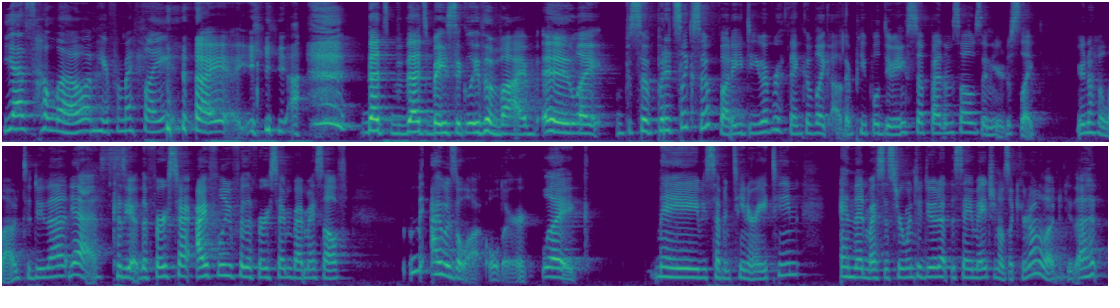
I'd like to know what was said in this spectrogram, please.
yes, hello, I'm here for my flight. I yeah, that's that's basically the vibe. And like so, but it's like so funny. Do you ever think of like other people doing stuff by themselves, and you're just like, you're not allowed to do that? Yes. Because yeah, the first time I flew for the first time by myself, I was a lot older, like maybe 17 or 18. And then my sister went to do it at the same age, and I was like, "You're not allowed to do that."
